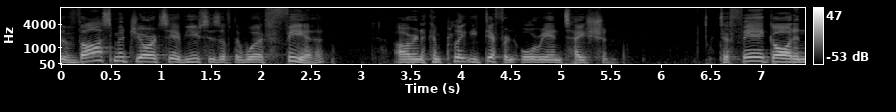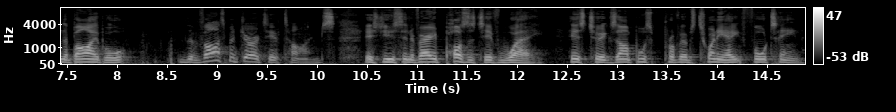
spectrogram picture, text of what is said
the vast majority of uses of the word fear are in a completely different orientation. To fear God in the Bible, the vast majority of times, is used in a very positive way. Here's two examples Proverbs 28 14.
